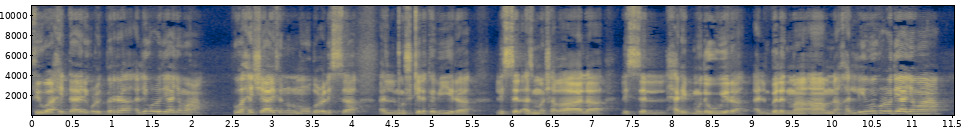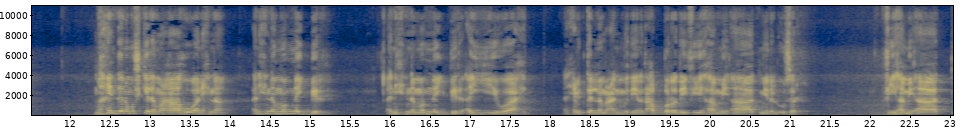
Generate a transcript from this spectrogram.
في واحد داير يقعد برا اللي يقعد يا جماعة؟ واحد شايف إنه الموضوع لسه المشكلة كبيرة لسه الأزمة شغالة لسه الحرب مدورة البلد ما آمنة. خليه يقعد يا جماعة. ما عندنا مشكلة معاه هو نحن نحن ما بنجبر نحن ما بنجبر أي واحد. نحن بنتكلم عن مدينة عبره دي فيها مئات من الأسر. فيها مئات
